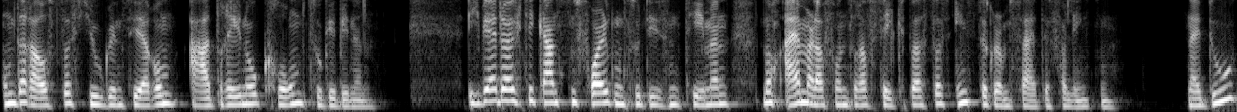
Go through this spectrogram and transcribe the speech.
um daraus das Jugendserum Adrenochrom zu gewinnen. Ich werde euch die ganzen Folgen zu diesen Themen noch einmal auf unserer Fakebusters Instagram-Seite verlinken. Naidu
